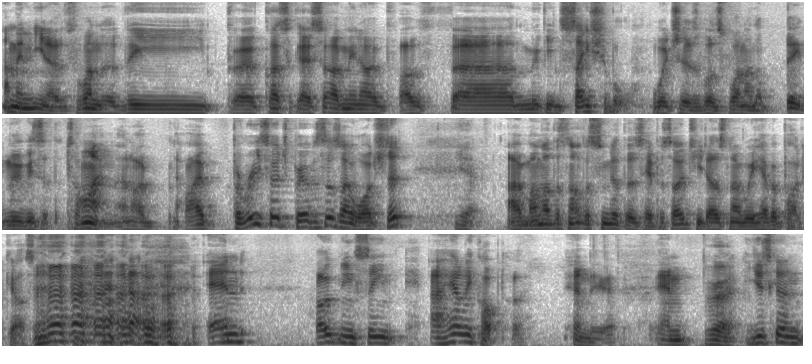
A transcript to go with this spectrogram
I mean, you know, it's one of the uh, classic case. I mean, I've, I've uh, the movie Insatiable, which is, was one of the big movies at the time, and I, I for research purposes, I watched it. Yeah. Uh, my mother's not listening to this episode. She does know we have a podcast. and opening scene, a helicopter in there, and Right. you just go,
